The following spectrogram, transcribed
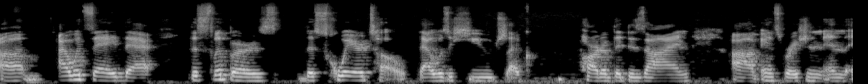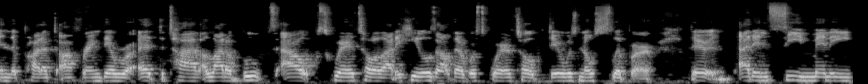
Um, I would say that the slippers, the square toe, that was a huge like part of the design um, inspiration in in the product offering. There were at the time a lot of boots out square toe, a lot of heels out that were square toe. There was no slipper. There, I didn't see many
